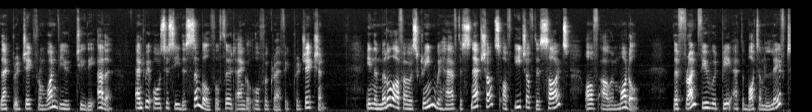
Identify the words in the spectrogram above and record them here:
that project from one view to the other. And we also see the symbol for third angle orthographic projection. In the middle of our screen, we have the snapshots of each of the sides of our model. The front view would be at the bottom left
